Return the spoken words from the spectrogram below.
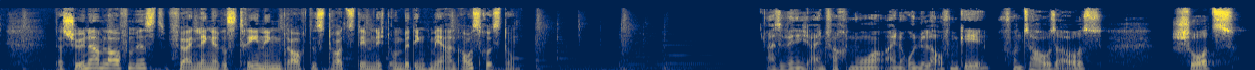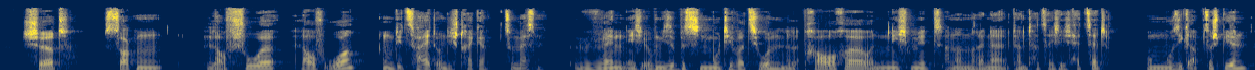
Das Schöne am Laufen ist, für ein längeres Training braucht es trotzdem nicht unbedingt mehr an Ausrüstung. Also wenn ich einfach nur eine Runde laufen gehe, von zu Hause aus, Shorts, Shirt, Socken, Laufschuhe, Laufuhr, um die Zeit und die Strecke zu messen. Wenn ich irgendwie so ein bisschen Motivation brauche und nicht mit anderen renne, dann tatsächlich Headset um Musik abzuspielen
